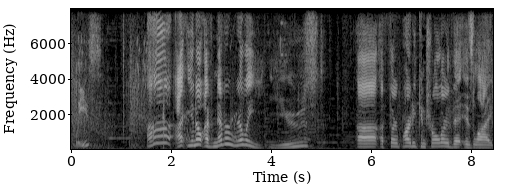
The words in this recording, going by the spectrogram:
Please? Uh, I you know I've never really used uh, a third party controller that is like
